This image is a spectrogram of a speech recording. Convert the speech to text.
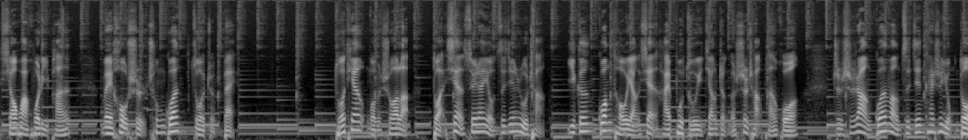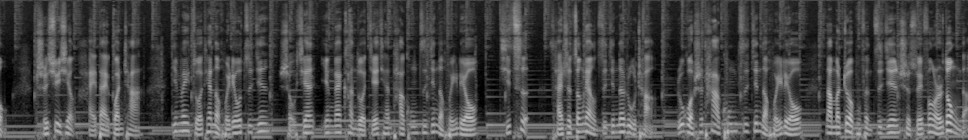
消化获利盘，为后市冲关做准备。昨天我们说了，短线虽然有资金入场，一根光头阳线还不足以将整个市场盘活，只是让观望资金开始涌动，持续性还待观察。因为昨天的回流资金，首先应该看作节前踏空资金的回流，其次才是增量资金的入场。如果是踏空资金的回流，那么这部分资金是随风而动的，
